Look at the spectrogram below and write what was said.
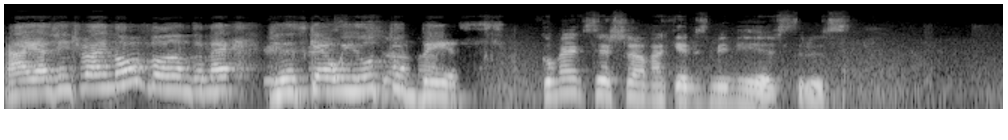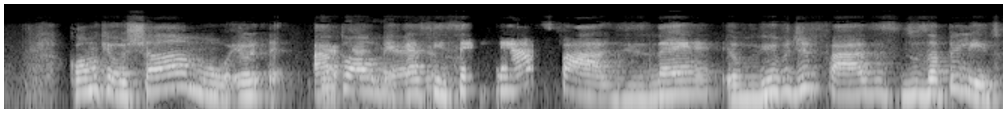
Aí a gente vai inovando, né? Diz que é o YouTube. Como é que você chama aqueles ministros? Como que eu chamo? Eu, atualmente, assim, sempre tem as fases, né? Eu vivo de fases dos apelidos.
